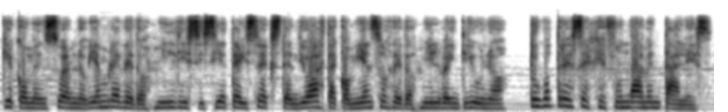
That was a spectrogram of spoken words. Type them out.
que comenzó en noviembre de 2017 y se extendió hasta comienzos de 2021, tuvo tres ejes fundamentales.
